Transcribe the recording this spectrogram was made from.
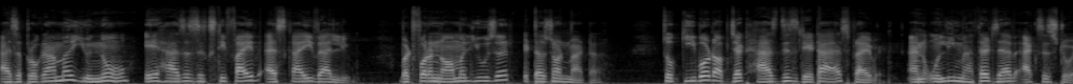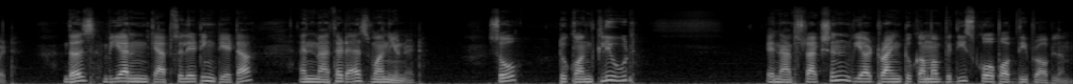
As a programmer you know A has a 65 ASCII value but for a normal user it does not matter. So keyboard object has this data as private and only methods have access to it. Thus we are encapsulating data and method as one unit. So to conclude in abstraction we are trying to come up with the scope of the problem.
